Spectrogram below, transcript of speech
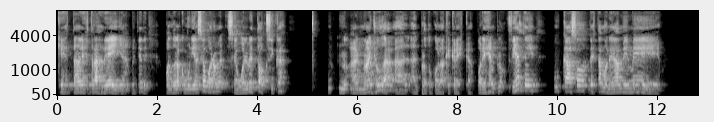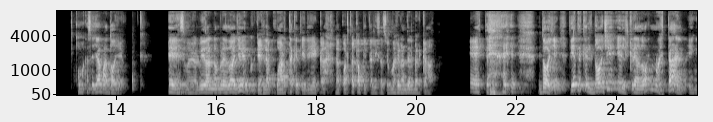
que está detrás de ella, ¿me entiendes? Cuando la comunidad se vuelve, se vuelve tóxica, no, a- no ayuda al, al protocolo a que crezca. Por ejemplo, fíjate un caso de esta moneda meme, ¿cómo es que se llama? Doge. Eh, se me había olvidado el nombre de Doge, que es la cuarta que tiene la cuarta capitalización más grande del mercado. Este, Doge. Fíjate que el Doge, el creador, no está en, en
